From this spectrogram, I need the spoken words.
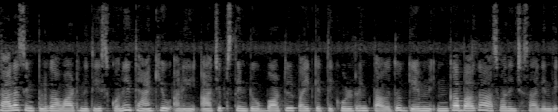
చాలా సింపుల్గా వాటిని తీసుకొని థ్యాంక్ యూ అని ఆ చిప్స్ తింటూ బాటిల్ పైకెత్తి కూల్ డ్రింక్ తాగుతూ గేమ్ని ఇంకా బాగా ఆస్వాదించసాగింది.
